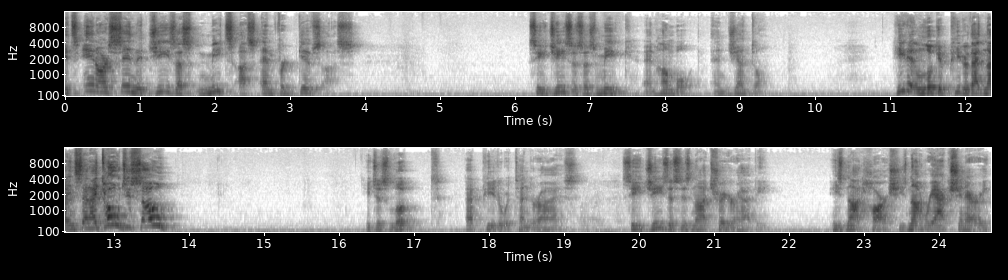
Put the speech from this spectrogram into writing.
it's in our sin that Jesus meets us and forgives us. See, Jesus is meek and humble and gentle. He didn't look at Peter that night and said, I told you so. He just looked at Peter with tender eyes. See, Jesus is not trigger happy. He's not harsh. He's not reactionary.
